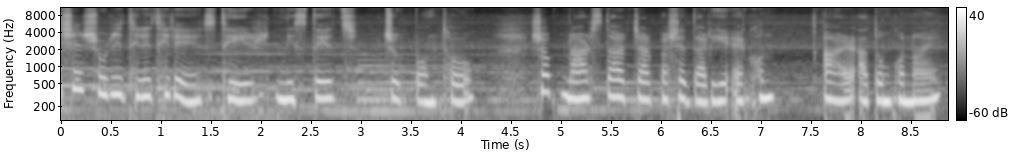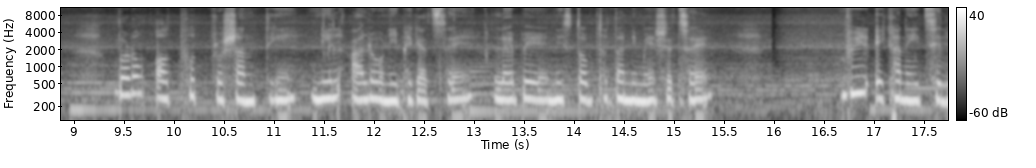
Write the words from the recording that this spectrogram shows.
ঈশের শরীর ধীরে ধীরে স্থির, নিস্তেজ, চোখ বন্ধ। সব নার্স তার চারপাশে দাঁড়িয়ে এখন আর আতঙ্ক নয়, বরং অদ্ভুত প্রশান্তি, নীল আলো নিভে গেছে ল্যাবে নিস্তব্ধতা নেমে এসেছে। ভিড় এখানেই ছিল।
